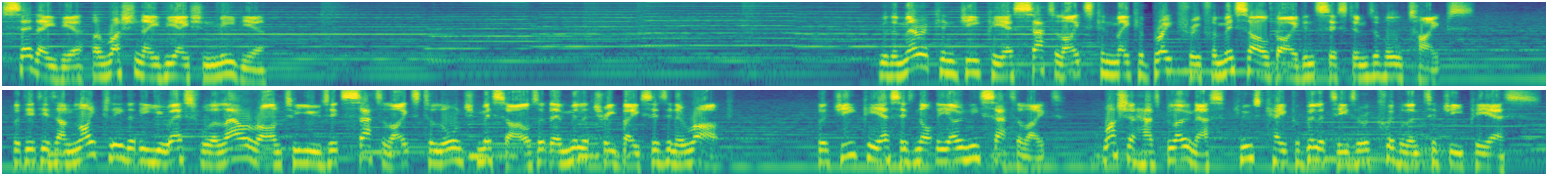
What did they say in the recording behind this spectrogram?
said Avia, a Russian aviation media. With American GPS satellites can make a breakthrough for missile guidance systems of all types. But it is unlikely that the US will allow Iran to use its satellites to launch missiles at their military bases in Iraq. But GPS is not the only satellite. Russia has GLONASS, whose capabilities are equivalent to GPS.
